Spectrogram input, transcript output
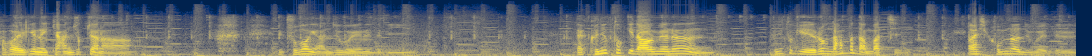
봐봐, 여기는 이렇게 안 죽잖아. 두 방에 안 죽어, 얘네들이. 나 근육토끼 나오면은, 근육토끼 여러분들 한 번도 안 봤지? 아씨, 겁나 안 죽어, 애들.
